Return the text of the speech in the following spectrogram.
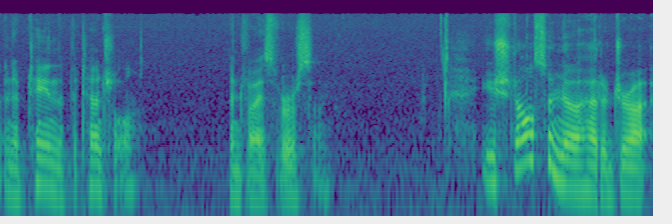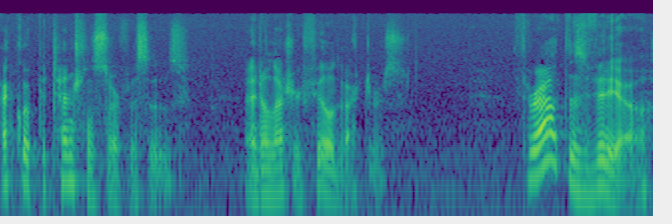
and obtain the potential, and vice versa. You should also know how to draw equipotential surfaces and electric field vectors. Throughout this video,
